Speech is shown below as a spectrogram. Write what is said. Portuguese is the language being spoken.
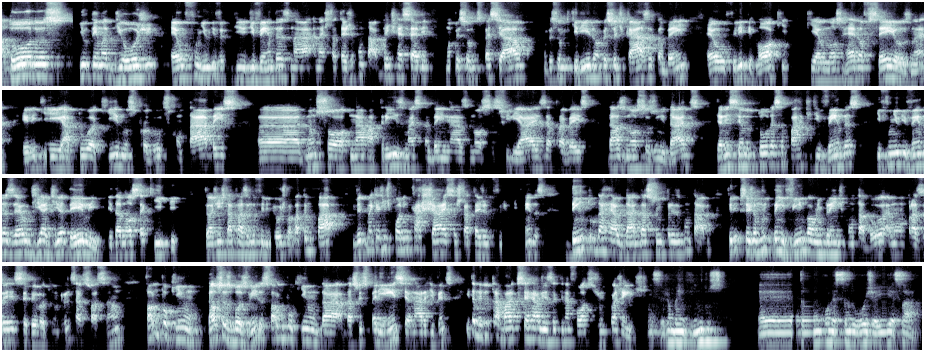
A todos. E o tema de hoje é o funil de, de, de vendas na, na estratégia contábil. A gente recebe uma pessoa muito especial, uma pessoa muito querida, uma pessoa de casa também. É o Felipe Roque, que é o nosso Head of Sales, né? Ele que atua aqui nos produtos contábeis, uh, não só na matriz, mas também nas nossas filiais, através das nossas unidades, gerenciando toda essa parte de vendas. E funil de vendas é o dia a dia dele e da nossa equipe. Então, a gente está trazendo o Felipe hoje para bater um papo e ver como é que a gente pode encaixar essa estratégia do funil de vendas dentro da realidade da sua empresa contábil. Felipe, seja muito bem-vindo ao Empreende Contador. É um prazer recebê-lo aqui, uma grande satisfação. Fala um pouquinho, dá os seus boas-vindas, fala um pouquinho da, da, sua experiência na área de vendas e também do trabalho que você realiza aqui na Forte junto com a gente. Sejam bem-vindos. É, estamos começando hoje aí essa,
